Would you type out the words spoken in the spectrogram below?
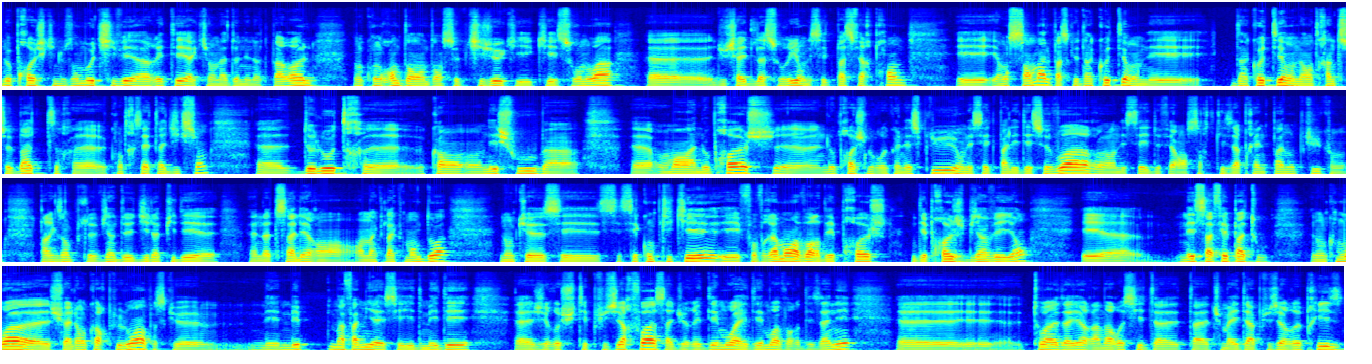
nos proches qui nous ont motivés à arrêter, à qui on a donné notre parole. Donc on rentre dans, ce petit jeu qui est sournois, du chat et de la souris. On essaie de ne pas se faire prendre. Et, on se sent mal parce que d'un côté, on est d'un côté, on est en train de se battre contre cette addiction, euh, de l'autre, euh, quand on échoue, ben, euh, on ment à nos proches, nos proches ne nous reconnaissent plus, on essaie de pas les décevoir, on essaie de faire en sorte qu'ils apprennent pas non plus qu'on, par exemple, vient de dilapider notre salaire en, un claquement de doigts. Donc c'est compliqué et il faut vraiment avoir des proches, des proches bienveillants. Et, mais ça fait pas tout. Donc moi, je suis allé encore plus loin parce que ma famille a essayé de m'aider euh, j'ai rechuté plusieurs fois, ça a duré des mois et des mois, voire des années. Euh, toi, d'ailleurs, Amar aussi, tu m'as aidé à plusieurs reprises.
